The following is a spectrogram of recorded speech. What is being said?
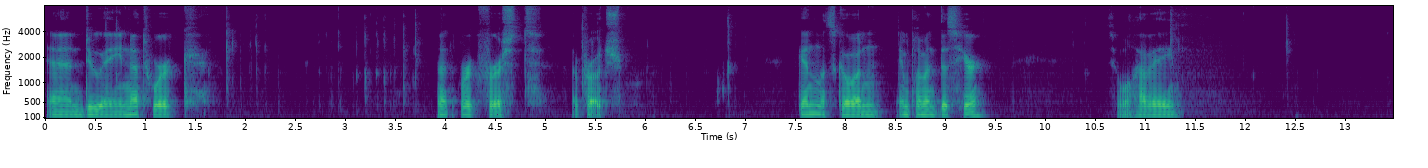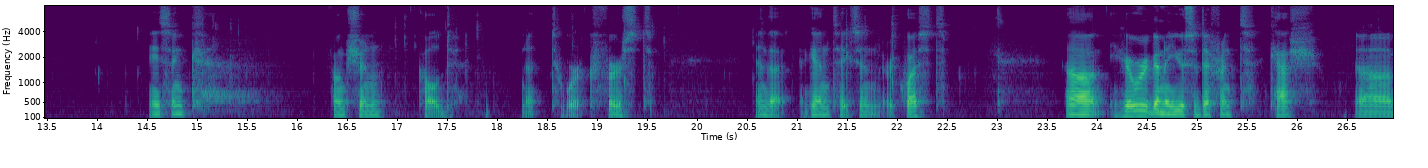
and do a network network first approach. Again, let's go and implement this here. So we'll have a async function called network first and that again takes in a request. Uh, here we're going to use a different cache uh,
